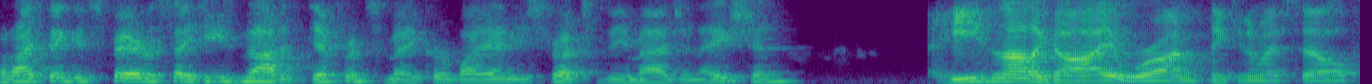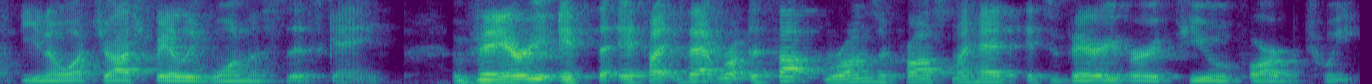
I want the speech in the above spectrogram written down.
But I think it's fair to say he's not a difference maker by any stretch of the imagination. He's not a guy where I'm thinking to myself, you know what, Josh Bailey won us this game. Very if the, if I that thought runs across my head, it's very very few and far between.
